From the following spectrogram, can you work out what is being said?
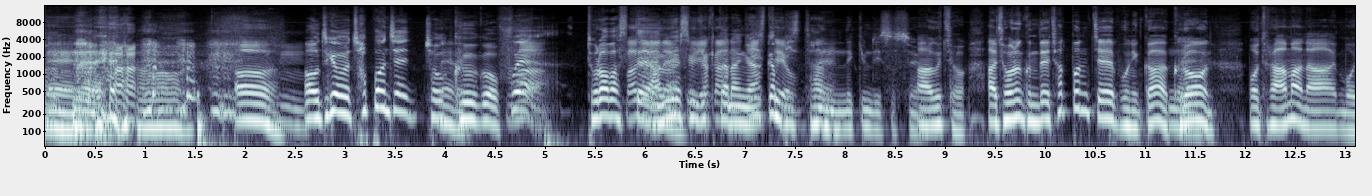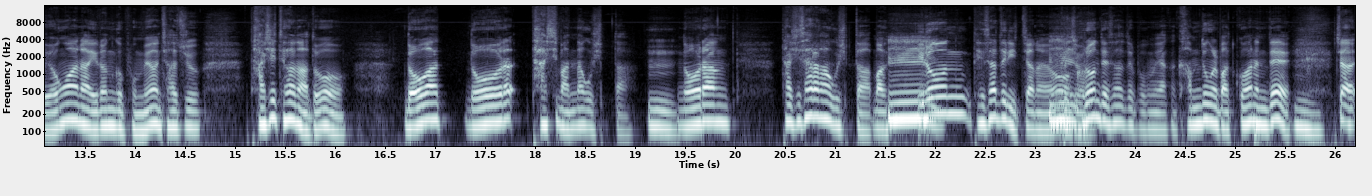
네. 어, 음. 어, 어떻게 보면 첫 번째 저 네네. 그거 후에 아. 돌아봤을 때 맞아요. 안 네. 그 약간 좋겠다는 게 약간. 비슷한 네. 느낌도 있었어요. 아 그렇죠. 아 저는 근데 첫 번째 보니까 네. 그런 뭐 드라마나 뭐 영화나 이런 거 보면 자주 다시 태어나도 너가 너라 다시 만나고 싶다. 음. 너랑 다시 사랑하고 싶다. 막 음. 이런 대사들이 있잖아요. 음. 그런 대사들 보면 약간 감동을 받고 하는데 음. 자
